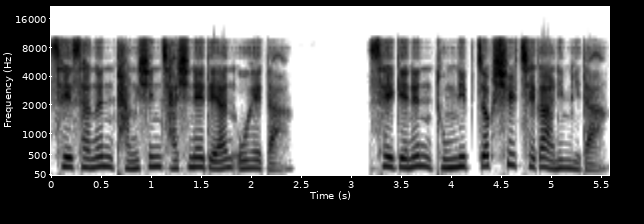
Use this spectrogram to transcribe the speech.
세상은 당신 자신에 대한 오해다. 세계는 독립적 실체가 아닙니다.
